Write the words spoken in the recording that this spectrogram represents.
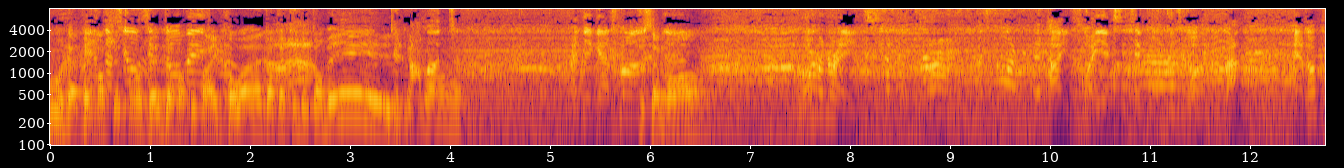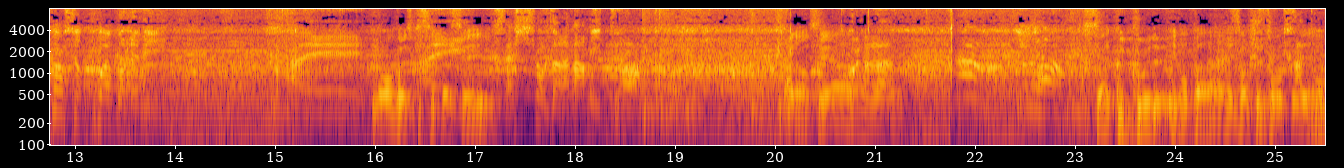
Oh, la belle manchette pour Open, apportée par Ekroa, tentative de tomber, ah, dégagement. Un dégagement. Puissamment. Roman Reigns. Ah, il croyait que c'était contre toi. Ah, mais reprends sur toi, mon ami. Allez. Et on voit ce qui s'est passé. Ça chauffe dans la marmite. Ah non, c'est un. Oh là. C'est un coup de coude et non pas une manchette européenne.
